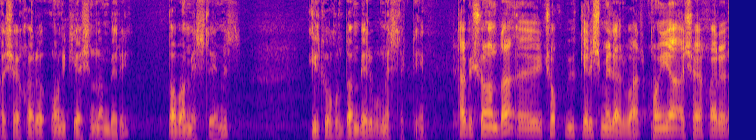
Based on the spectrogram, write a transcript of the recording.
Aşağı yukarı 12 yaşından beri. Baba mesleğimiz. İlkokuldan beri bu meslekteyim. Tabii şu anda e, çok büyük gelişmeler var. Konya aşağı yukarı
